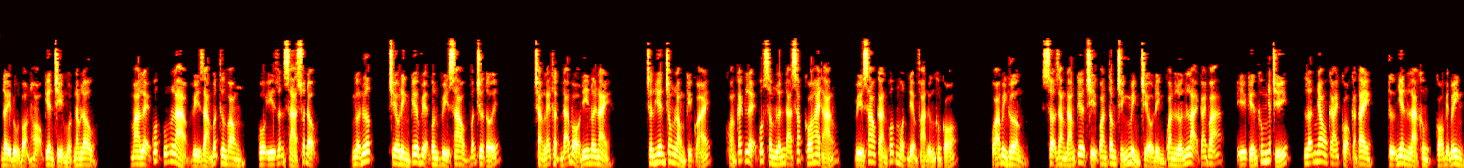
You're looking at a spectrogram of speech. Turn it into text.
đầy đủ bọn họ kiên trì một năm lâu. Mà lệ quốc cũng là vì giảm bất thương vong, cố ý dẫn xả xuất động. Ngựa nước, triều đình kia viện quân vì sao vẫn chưa tới? Chẳng lẽ thật đã bỏ đi nơi này? Trần hiên trong lòng kỳ quái, khoảng cách lệ quốc xâm lấn đã sắp có hai tháng, vì sao cản quốc một điểm phản ứng không có? Quá bình thường, sợ rằng đám kia chỉ quan tâm chính mình triều đình quan lớn lại cãi vã, ý kiến không nhất trí, lẫn nhau cãi cỏ cả tay, tự nhiên là không có biệt binh.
